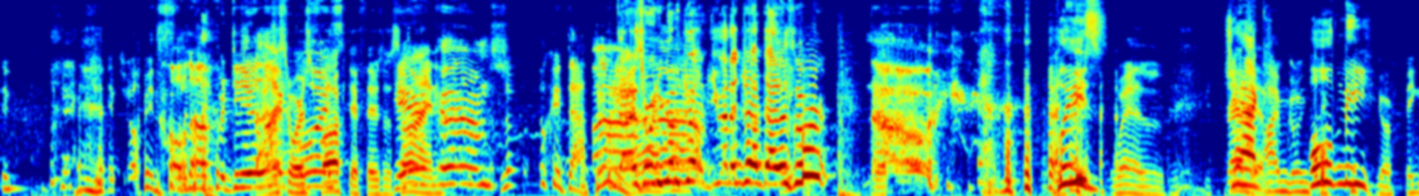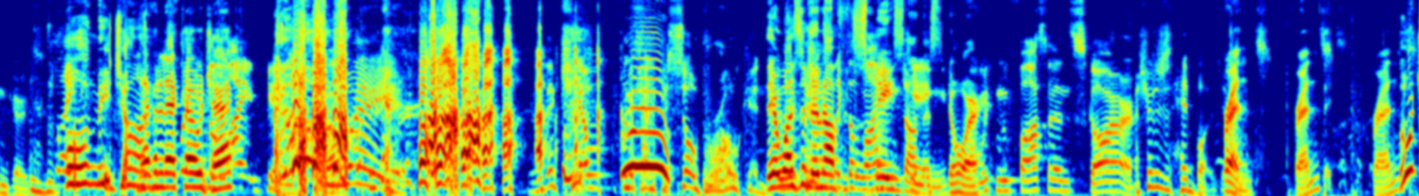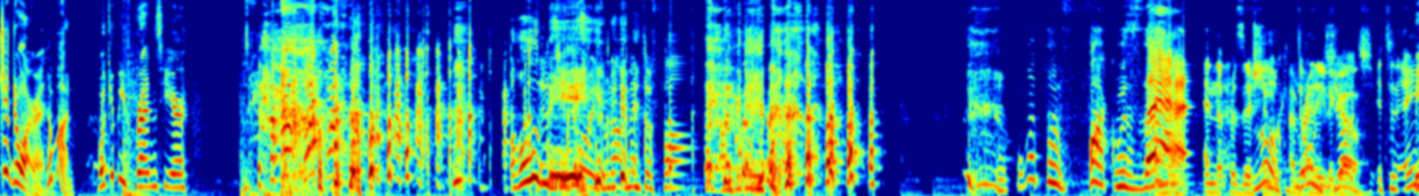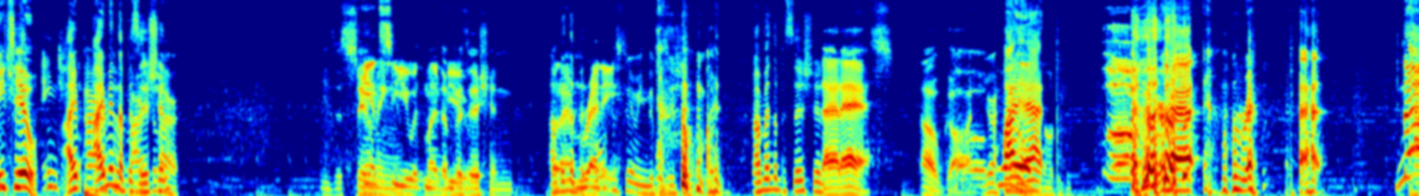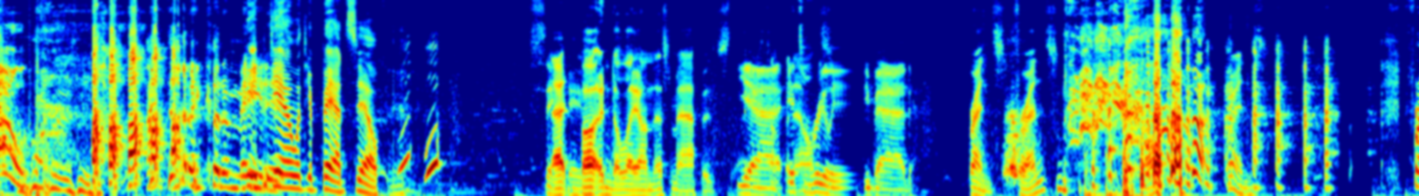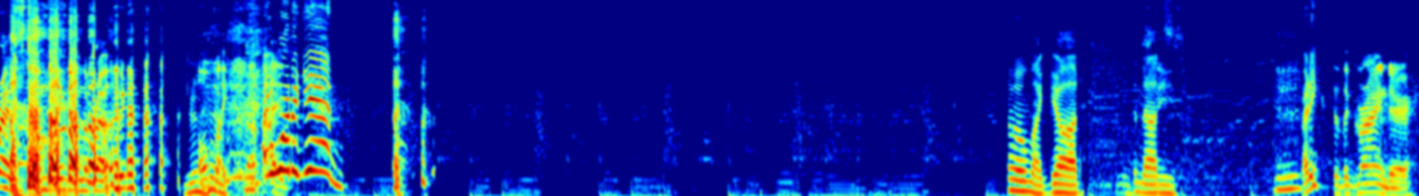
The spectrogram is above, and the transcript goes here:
shit. Enjoy the Hold on for dear life, Dinosaur's boys. fucked if there's a Here sign. it comes. Look, look at that. Ah. Booty. Dinosaur, you gotta jump! You gotta jump, dinosaur! No. Please! Well, Jack! I'm going to Hold to me. your fingers. Like- Hold me, John! Never let like go, in the Jack. Lion King. No way. the kick mechanic is so broken. There It was wasn't just enough like the space on this door. With Mufasa and Scar. I should have just headbutted. you. Friends. Friends. Friends. Luchador! Friends. Come on. What could be friends here? Hold Luchadors me! were not meant to fight. What the fuck was that? In the position. Look, I'm don't ready to judge. It's an ancient. Me too. ancient I'm- I'm in the position. art. He's assuming see you with my the view. position. go. I'm But in I'm the I'm ready. assuming the position. Oh my- I'm in the position. that ass. Oh god. Your My head hat. is Your hat. Red hat. No! I thought I could have made Get it. down with your bad self. Sick That game. button delay on this map is. like Yeah, it's else. really bad. friends. Friends. Friends. Friends tumbling down the road. Oh my god. I won again. oh my god. The nuts. Ready? To the grinder.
